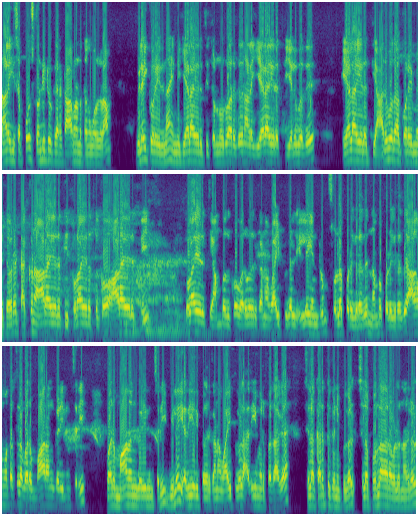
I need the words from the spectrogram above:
நாளைக்கு சப்போஸ் டுவெண்ட்டி டூ கேரட் ஆபரண தங்கம் ஒரு கிராம். விலை குறையுதுன்னா இன்னைக்கு ஏழாயிரத்தி தொண்ணூறு ரூபா இருக்குது. நாளைக்கு ஏழாயிரத்தி எழுபது ஏழாயிரத்தி அறுபதா குறையுமே தவிர டக்குன்னு ஆறாயிரத்தி தொள்ளாயிரத்துக்கோ ஆறாயிரத்தி தொள்ளாயிரத்தி ஐம்பதுக்கோ வருவதற்கான வாய்ப்புகள் இல்லை என்றும் சொல்லப்படுகிறது நம்பப்படுகிறது. ஆக மொத்தத்தில் வரும் வாரங்களிலும் சரி வரும் மாதங்களிலும் சரி விலை அதிகரிப்பதற்கான வாய்ப்புகள் அதிகம் இருப்பதாக சில கருத்து கணிப்புகள் சில பொருளாதார வல்லுநர்கள்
